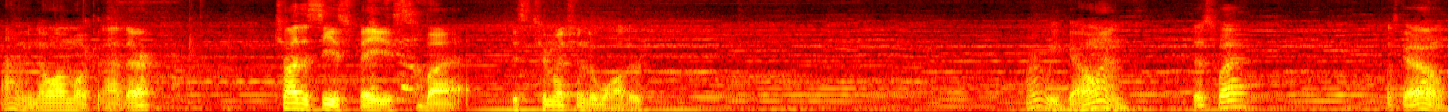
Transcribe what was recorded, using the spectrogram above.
I don't even know what I'm looking at there. Try to see his face, but it's too much in the water. Where are we going? This way? Let's go.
